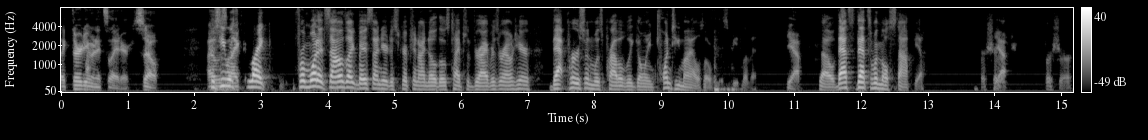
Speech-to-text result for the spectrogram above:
like 30 minutes later. So Because he was like, like, from what it sounds like, based on your description, I know those types of drivers around here. That person was probably going 20 miles over the speed limit. yeah, So that's that's when they'll stop you, for sure. Yeah. for sure.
